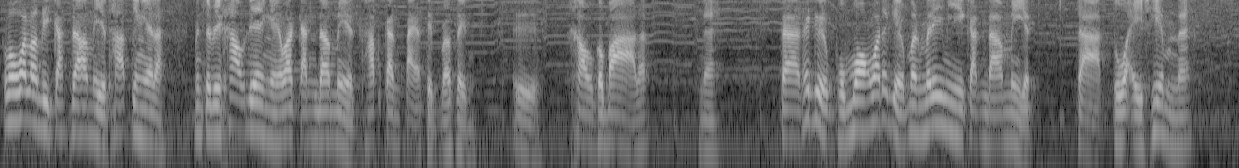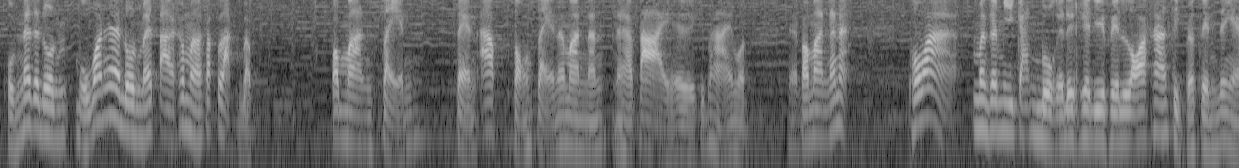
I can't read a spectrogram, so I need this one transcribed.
ก็เพราะว่าเรามีกันดาเมจทับยังไงล่ะ มันจะไปเข้าได้ยังไงว่ากันดาเมจทับกัน 80%เออเข้าก็บ้าแล้วนะแต่ถ้าเกิดผมมองว่าถ้าเกิดมันไม่ได้มีกันดาเมจจากตัวไอเทมนะ ผมน่าจะโดนผมว่าน่าจะโดนไม้ตายเข้ามาสักหลักแบบประมาณแสนแสนอัพสองแสนประมาณนั้นนะครับตายเออชิบหายหมดนะประมาณนั้นอะเพราะว่ามันจะมีการบวก ADK Defense 150%ได้ไง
